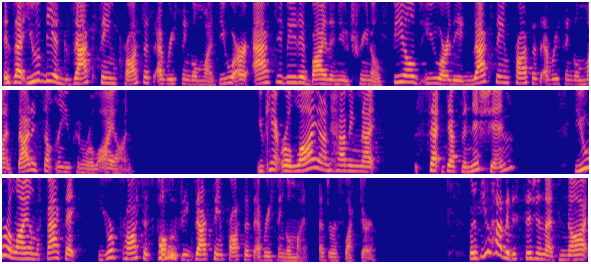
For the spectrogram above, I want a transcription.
is that you have the exact same process every single month. You are activated by the neutrino field. You are the exact same process every single month. That is something you can rely on. You can't rely on having that set definition. You rely on the fact that your process follows the exact same process every single month as a reflector. But if you have a decision that's not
